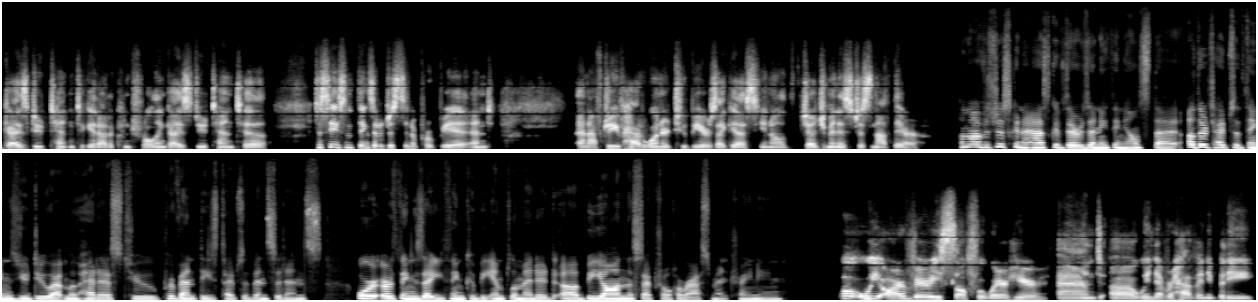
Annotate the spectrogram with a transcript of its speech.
guys do tend to get out of control and guys do tend to to say some things that are just inappropriate and and after you've had one or two beers, I guess you know judgment is just not there. Um, I was just going to ask if there was anything else that other types of things you do at Mujeres to prevent these types of incidents or, or things that you think could be implemented uh, beyond the sexual harassment training? Well, we are very self aware here, and uh, we never have anybody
